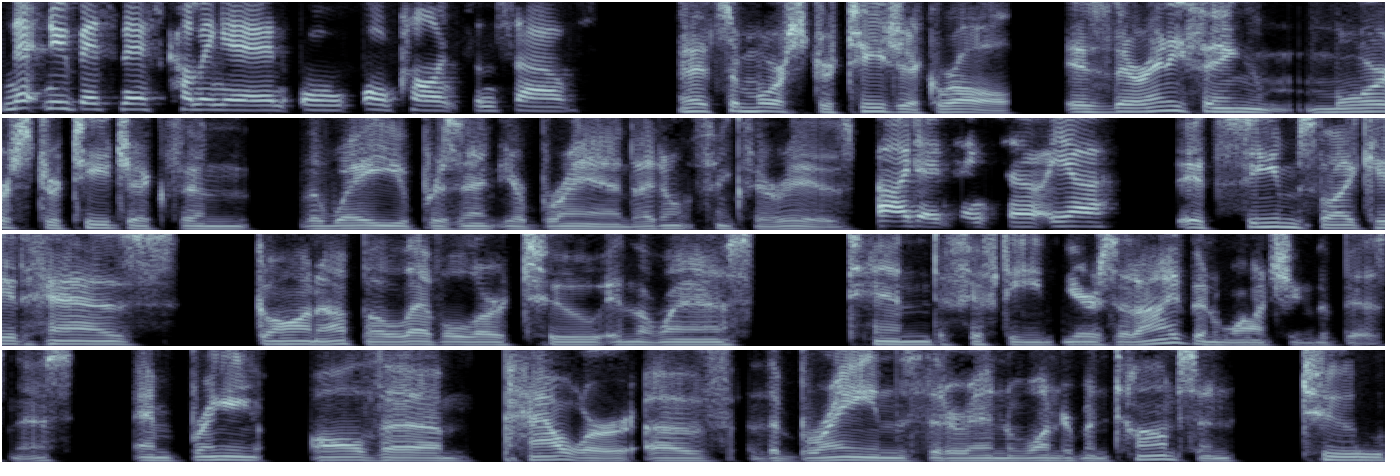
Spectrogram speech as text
net new business coming in or, or clients themselves. And it's a more strategic role. Is there anything more strategic than the way you present your brand? I don't think there is. I don't think so. Yeah. It seems like it has gone up a level or two in the last 10 to 15 years that I've been watching the business and bringing all the power of the brains that are in Wunderman Thompson to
